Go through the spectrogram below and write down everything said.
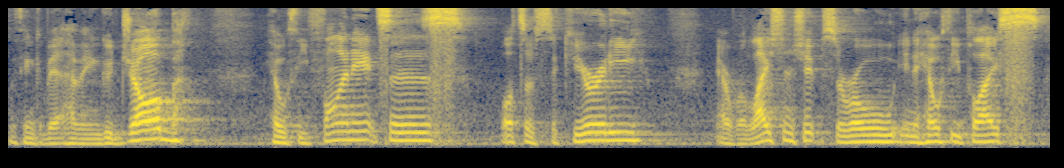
We think about having a good job, healthy finances, lots of security, our relationships are all in a healthy place,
